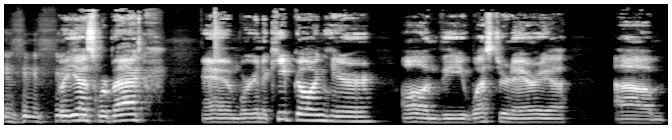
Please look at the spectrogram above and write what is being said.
But yes, we're back, and we're gonna keep going here on the western area. Um,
